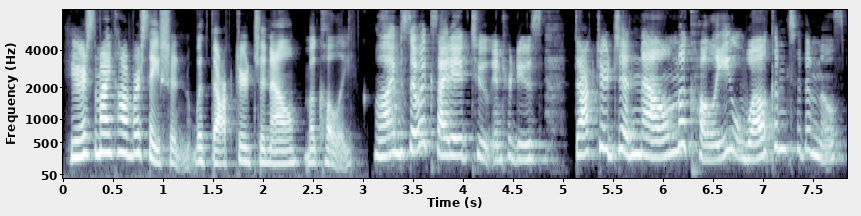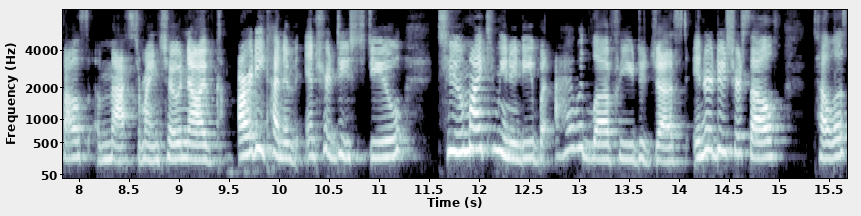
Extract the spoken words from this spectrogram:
here's my conversation with Dr. Jannell MacAulay. Well, I'm so excited to introduce Dr. Jannell MacAulay. Welcome to the MilSpouse Mastermind Show. Now, I've already kind of introduced you to my community, but I would love for you to just introduce yourself, tell us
